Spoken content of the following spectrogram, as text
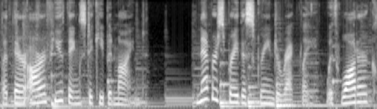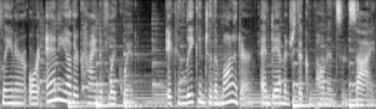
but there are a few things to keep in mind. Never spray the screen directly with water, cleaner, or any other kind of liquid. It can leak into the monitor and damage the components inside.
